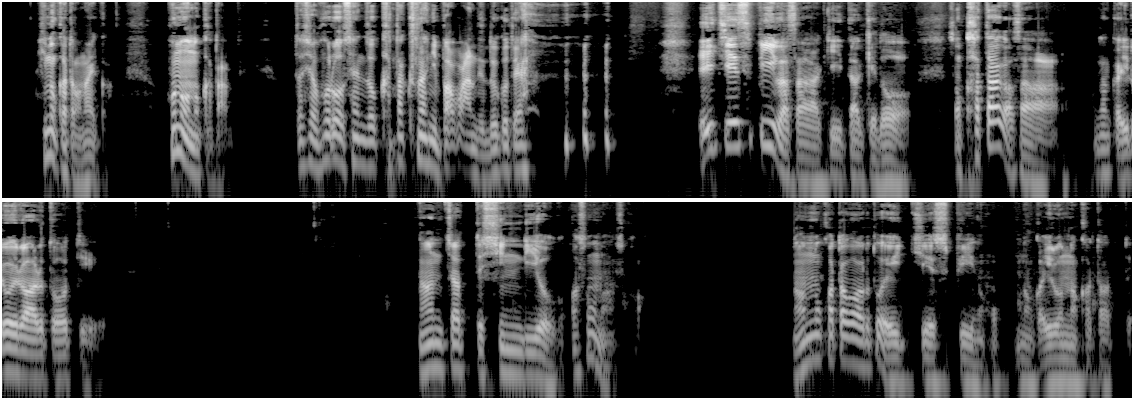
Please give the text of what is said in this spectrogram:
え？火の型はないか。炎の型。私はフォロー先祖かたくなにババンってどういうことや ?HSP はさ、聞いたけど、その型がさ、なんかいろいろあるとっていう。なんちゃって心理用語。あ、そうなんですか。何の型があると HSP のほ、なんかいろんな型って。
